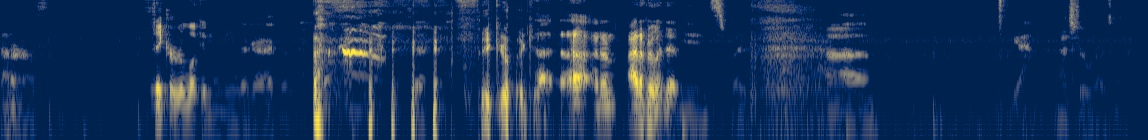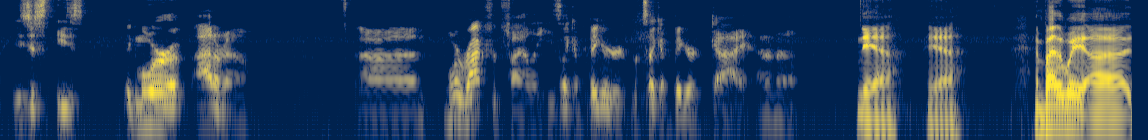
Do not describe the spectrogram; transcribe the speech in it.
I don't know thicker looking than the other guy, but Thicker looking. uh, I don't I don't know what that means, but um, yeah, not sure where I was going. He's just he's like more I don't know, um, more Rockford Filey. He's like a bigger looks like a bigger guy. I don't know. Yeah, yeah. And by the way, uh,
